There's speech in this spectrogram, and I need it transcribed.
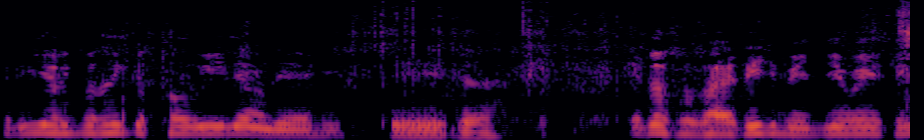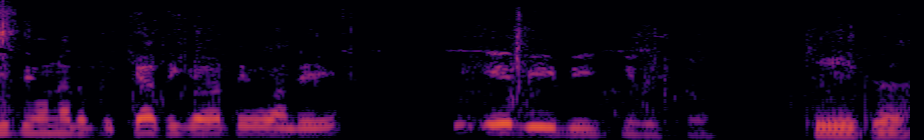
ਫ੍ਰੀ ਵਾਲੀ ਪਤਾ ਨਹੀਂ ਕਿੱਥੋਂ ਵੀ ਲਿਆਉਂਦੇ ਆ ਇਹ। ਠੀਕ ਹੈ। ਇਹ ਤਾਂ ਸੁਸਾਇਟੀ 'ਚ ਬੀਜੀ ਹੋਈ ਸੀ ਤੇ ਉਹਨਾਂ ਤੋਂ ਪੁੱਛਿਆ ਸੀਗਾ ਤੇ ਉਹ ਆਂਦੇ ਕਿ ਇਹ ਵੀ ਬੀਜ ਕੇ ਵੇਖੋ। ਠੀਕ ਹੈ।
